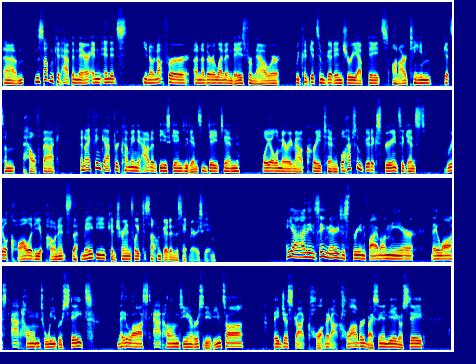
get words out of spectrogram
Um, something could happen there, and and it's you know not for another eleven days from now where we could get some good injury updates on our team, get some health back and I think after coming out of these games against Dayton, Loyola Marymount, Creighton, we'll have some good experience against real quality opponents that maybe can translate to something good in the St. Mary's game. Yeah, I mean, St. Mary's is three and five on the year. They lost at home to Weber State. They lost at home to University of Utah. They just got they got clobbered by San Diego State.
